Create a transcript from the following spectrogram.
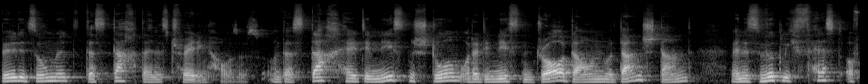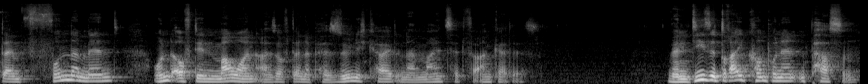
bildet somit das Dach deines Trading-Hauses und das Dach hält dem nächsten Sturm oder dem nächsten Drawdown nur dann stand, wenn es wirklich fest auf deinem Fundament und auf den Mauern, also auf deiner Persönlichkeit und deinem Mindset verankert ist. Wenn diese drei Komponenten passen,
